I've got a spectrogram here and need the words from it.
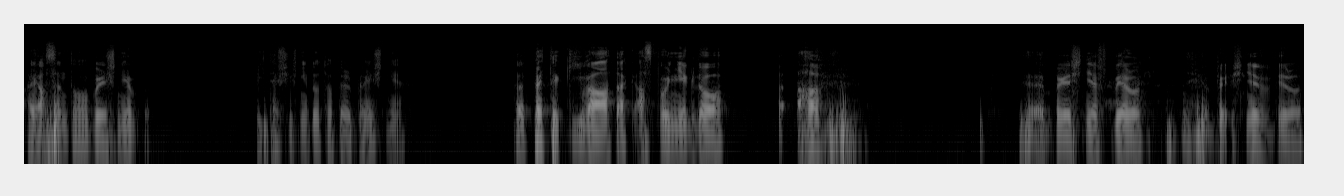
A já jsem toho Brežněv, Víte všichni, kdo to byl Brežněv? Petr kývá, tak aspoň někdo. A Brežněv byl, Brežněv byl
